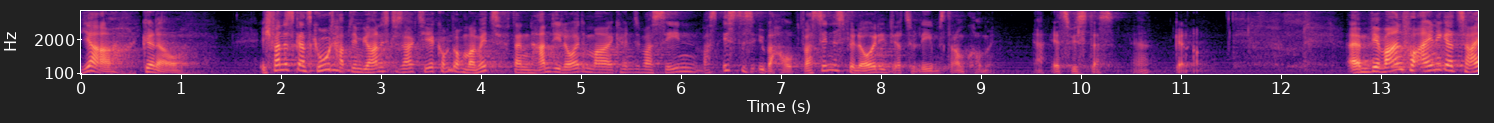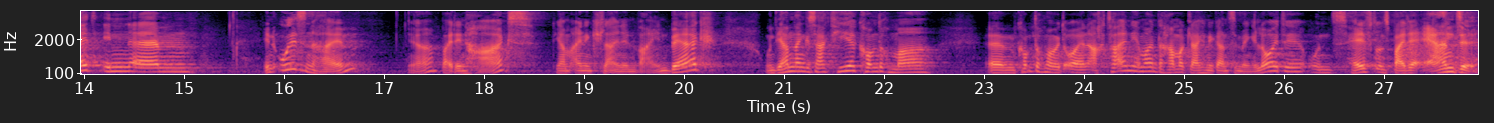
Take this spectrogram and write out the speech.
Ja, genau. Ich fand es ganz gut, habe dem Johannes gesagt, hier, komm doch mal mit. Dann haben die Leute mal, können sie mal sehen, was ist es überhaupt? Was sind es für Leute, die da zu Lebenstraum kommen? Ja, jetzt wisst ihr das. Ja, genau. Ähm, wir waren vor einiger Zeit in, ähm, in Ulsenheim, ja, bei den Haags. Die haben einen kleinen Weinberg und die haben dann gesagt, hier, komm doch mal, ähm, kommt doch mal mit euren acht Teilnehmern, da haben wir gleich eine ganze Menge Leute und helft uns bei der Ernte.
